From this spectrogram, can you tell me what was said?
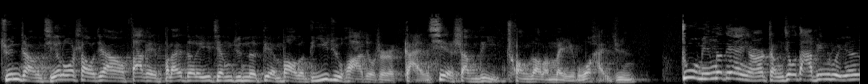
军长杰罗少将发给布莱德雷将军的电报的第一句话就是：“感谢上帝创造了美国海军。”著名的电影《拯救大兵瑞恩》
